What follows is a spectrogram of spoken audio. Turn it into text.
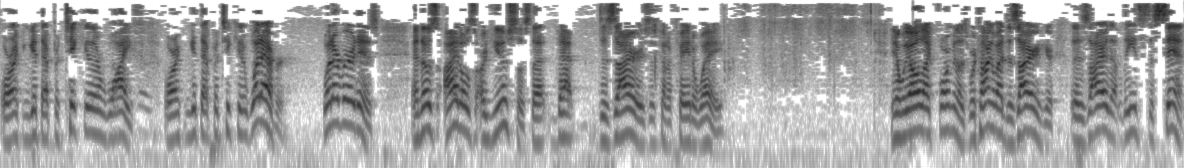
or I can get that particular wife, or I can get that particular whatever. whatever it is. And those idols are useless. That, that desire is just going to fade away. You know, we all like formulas. We're talking about desire here. The desire that leads to sin.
